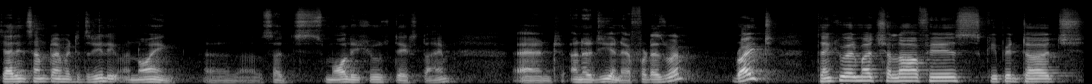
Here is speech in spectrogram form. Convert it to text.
challenge sometime it is really annoying uh, such small issues takes time and energy and effort as well right Thank you very much. Allah Hafiz. Keep in touch.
